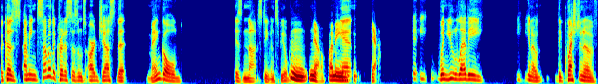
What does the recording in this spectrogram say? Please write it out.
Because I mean, some of the criticisms are just that Mangold is not Steven Spielberg. Mm, no, I mean, and yeah. it- when you levy you know the question of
